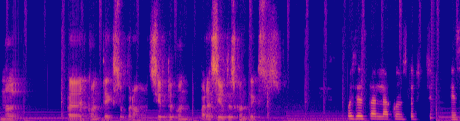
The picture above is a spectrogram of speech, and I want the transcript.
no para el contexto, para, un cierto, para ciertos contextos. Pues está la concepción, es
